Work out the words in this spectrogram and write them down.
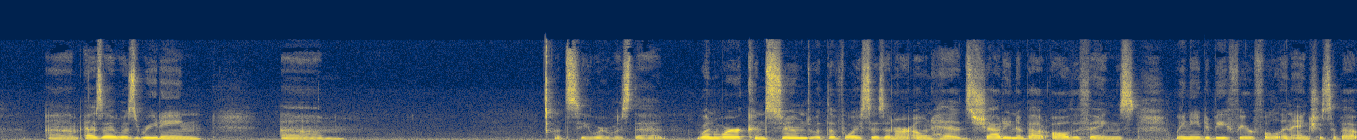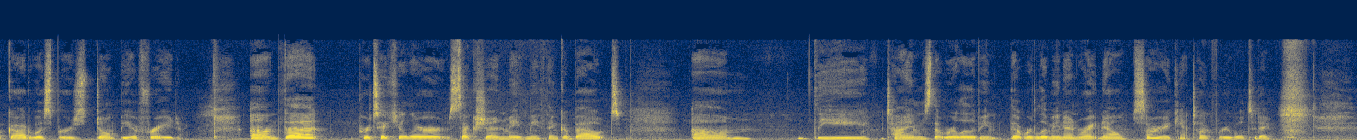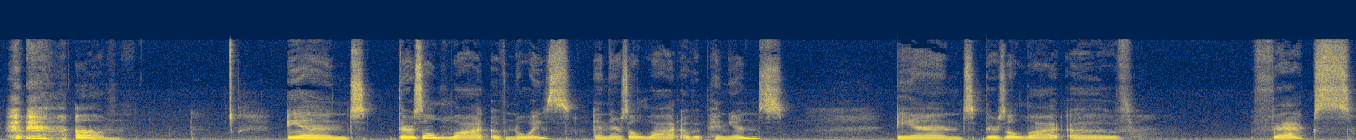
um, as I was reading, um, let's see, where was that? When we're consumed with the voices in our own heads, shouting about all the things we need to be fearful and anxious about, God whispers, Don't be afraid. Um, that particular section made me think about um, the times that we're living that we're living in right now. Sorry, I can't talk very well today. um, and there's a lot of noise and there's a lot of opinions and there's a lot of facts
